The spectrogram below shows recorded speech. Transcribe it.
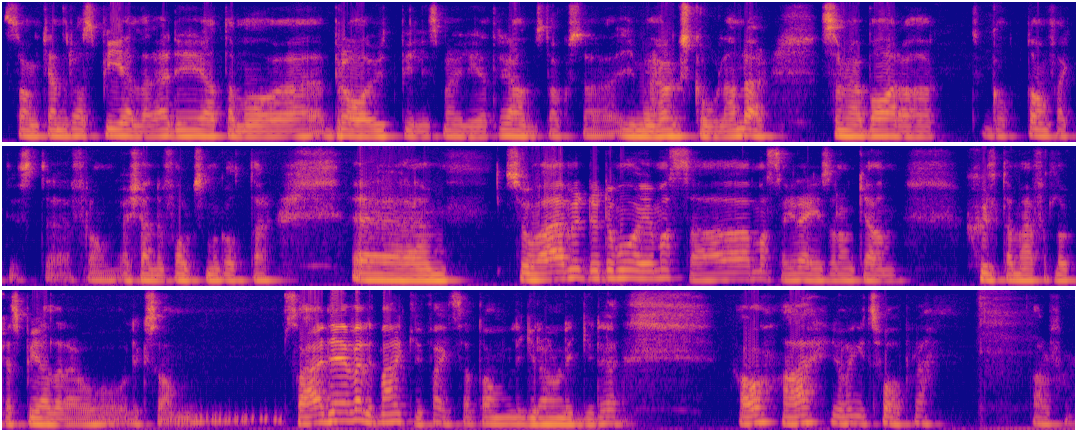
som kan dra spelare det är att de har bra utbildningsmöjligheter i Halmstad också i och med högskolan där som jag bara har hört gott om faktiskt eh, från, jag känner folk som har gått där. Ehm, så de har ju massa, massa grejer som de kan skylta med för att locka spelare och liksom så här, det är väldigt märkligt faktiskt att de ligger där de ligger. Det, ja, nej, jag har inget svar på det. Varför?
